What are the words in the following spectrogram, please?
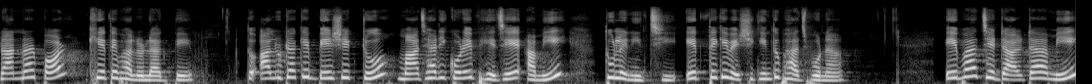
রান্নার পর খেতে ভালো লাগবে। তো আলুটাকে বেশ একটু মাঝারি করে ভেজে আমি তুলে নিচ্ছি। এর থেকে বেশি কিন্তু ভাজবো না। এবার যে ডালটা আমি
